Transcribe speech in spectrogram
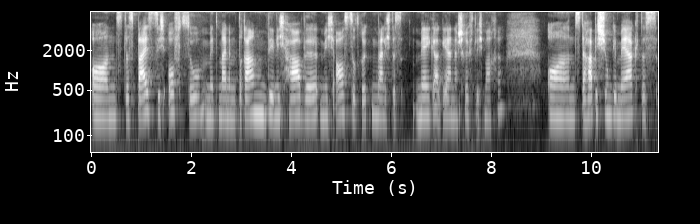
und das beißt sich oft so mit meinem Drang, den ich habe, mich auszudrücken, weil ich das mega gerne schriftlich mache. Und da habe ich schon gemerkt, dass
